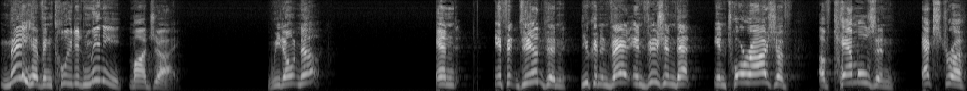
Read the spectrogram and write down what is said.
may have included many magi. We don't know. And if it did, then you can envision that entourage of, of camels and extra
